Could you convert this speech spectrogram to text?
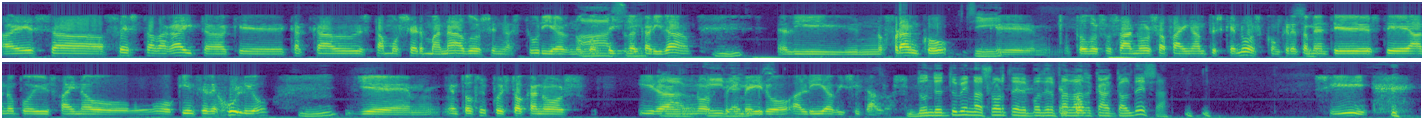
a esa festa da gaita que, que cal estamos hermanados en Asturias no ah, Concello sí. da Caridad uh -huh. ali no Franco sí. que todos os anos a fain antes que nós concretamente sí. este ano pois faina o, o 15 de julio uh -huh. e mm, entonces pois tócanos ir claro, nos ir primeiro a... ali a visitalos. Donde tuven a sorte de poder falar entón, ca alcaldesa. Sí,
